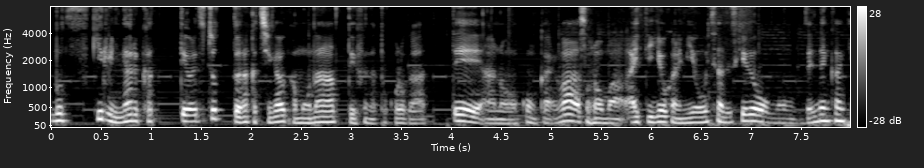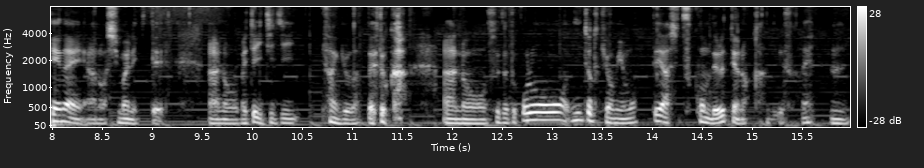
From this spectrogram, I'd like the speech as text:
のスキルになるかって言われてちょっとなんか違うかもなっていう風なところがあって、あの、今回はそのまあ IT 業界に身を置いてたんですけど、もう全然関係ないあの島に来て、あの、めっちゃ一次産業だったりとか、あの、そういったところにちょっと興味を持って足突っ込んでるっていうような感じですかね。うん。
